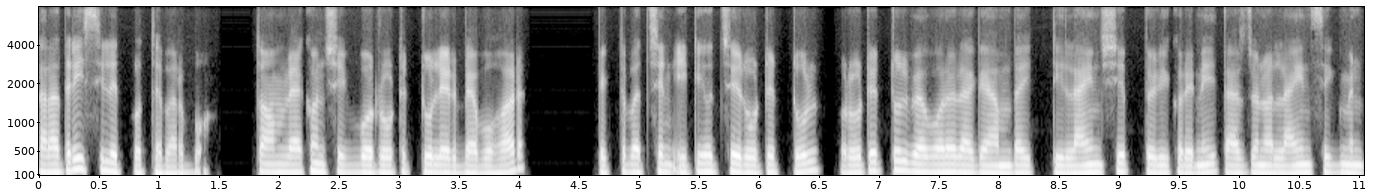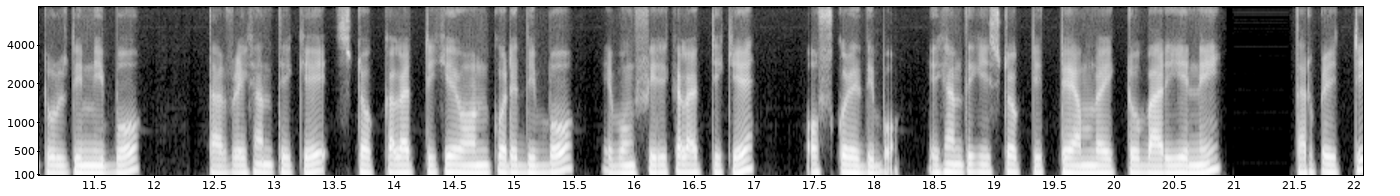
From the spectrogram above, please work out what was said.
তাড়াতাড়ি সিলেক্ট করতে পারব। তো আমরা এখন শিখব রোটেট টুলের ব্যবহার। দেখতে পাচ্ছেন, এটি হচ্ছে রোটেট টুল রোটেট টুল ব্যবহারের আগে আমরা একটি লাইন শেপ তৈরি করে নিই, তার জন্য লাইন সেগমেন্ট টুলটি নিব। তারপর এখান থেকে স্টক কালারটিকে অন করে দিব এবং ফিল কালারটিকে অফ করে দিব। এখান থেকে স্টকটিতে আমরা একটু বাড়িয়ে নেই। তারপর একটি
